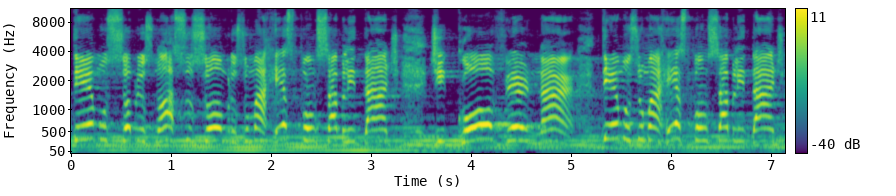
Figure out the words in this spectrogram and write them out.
temos sobre os nossos ombros uma responsabilidade de governar, temos uma responsabilidade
